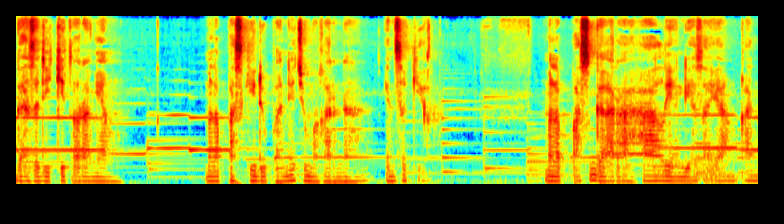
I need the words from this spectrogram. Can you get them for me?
gak sedikit orang yang melepas kehidupannya cuma karena insecure. Melepas gara hal yang dia sayangkan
